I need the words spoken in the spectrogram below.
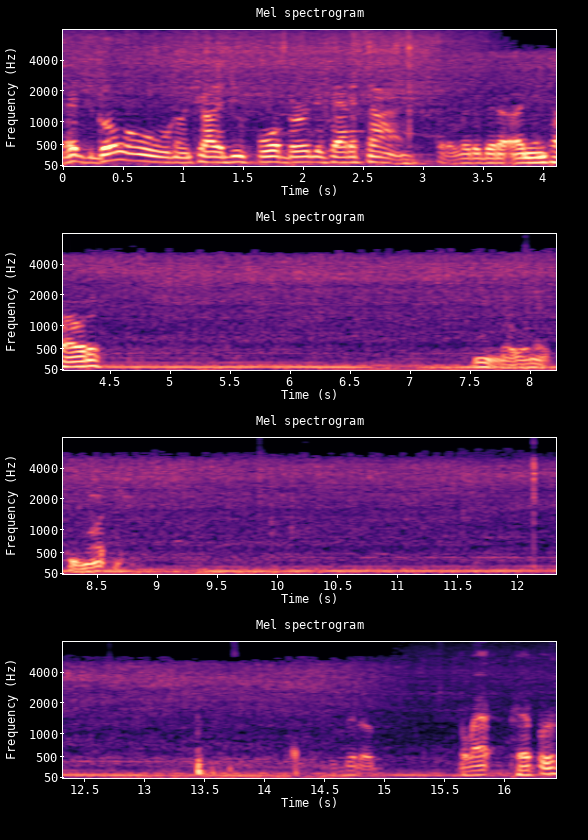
Let's go. We're going to try to do four burgers at a time. Put a little bit of onion powder. No has too much. A bit of black pepper.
